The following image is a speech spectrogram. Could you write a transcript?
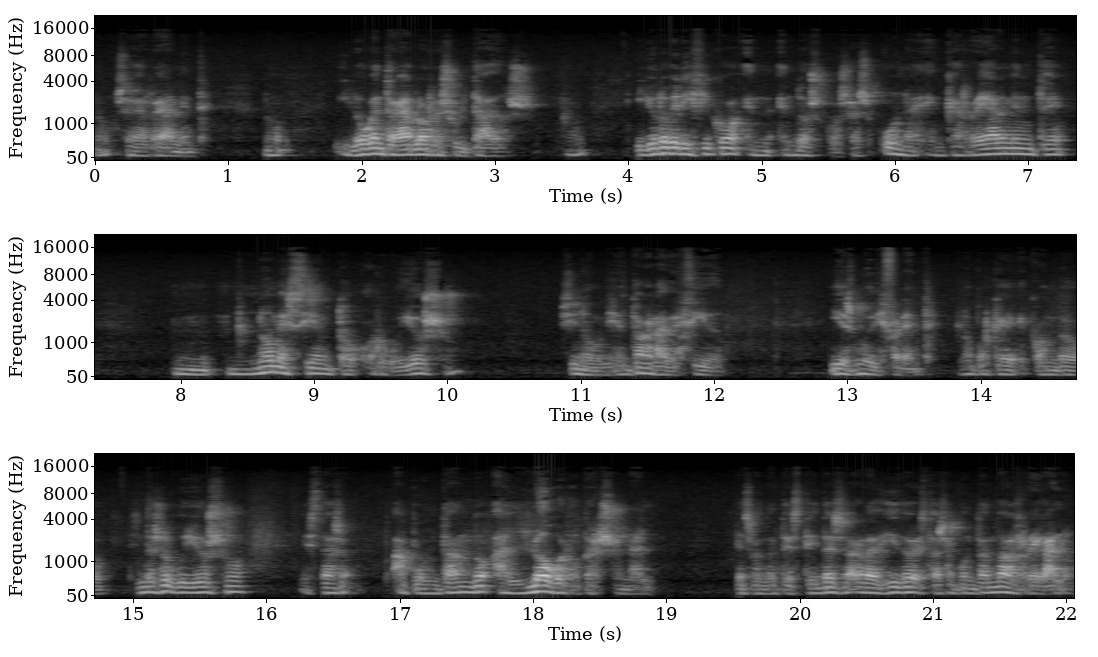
¿no? o realmente. ¿no? y luego entregar los resultados. ¿no? Y yo lo verifico en, dos cosas. Una, en que realmente mmm, no me siento orgulloso, sino me siento agradecido. Y es muy diferente, ¿no? porque cuando te sientes orgulloso estás apuntando al logro personal. Es cuando te sientes agradecido estás apuntando al regalo.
